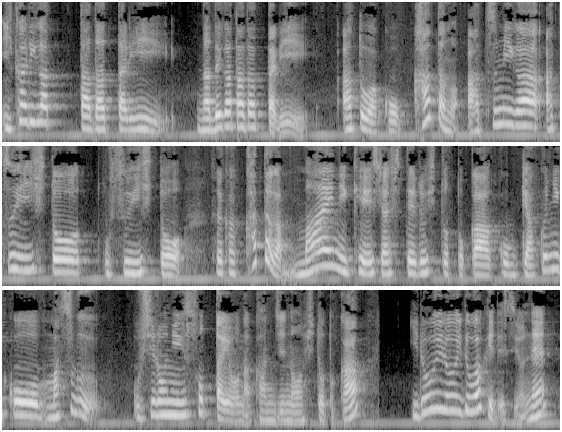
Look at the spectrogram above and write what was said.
怒り型だったりなで型だったりあとはこう肩の厚みが厚い人薄い人それから肩が前に傾斜してる人とかこう逆にこうまっすぐ後ろに反ったような感じの人とかいろいろいるわけですよね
